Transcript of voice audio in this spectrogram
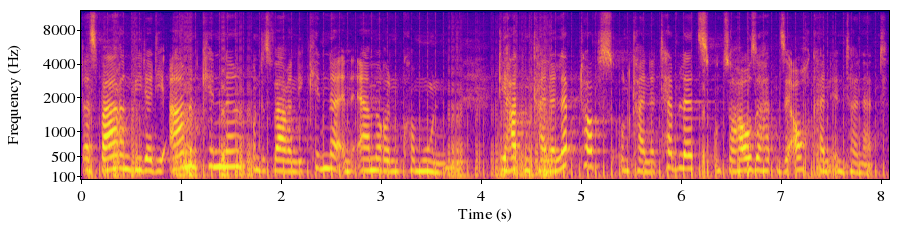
Das waren wieder die armen Kinder und es waren die Kinder in ärmeren Kommunen. Die hatten keine Laptops und keine Tablets und zu Hause hatten sie auch kein Internet.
